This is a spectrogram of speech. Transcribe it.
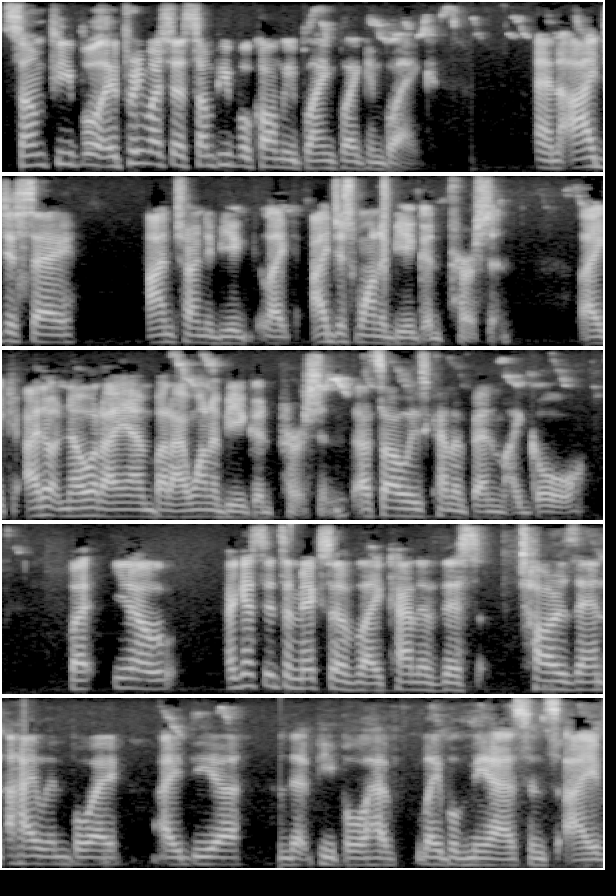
some people, it pretty much says some people call me blank, blank, and blank. And I just say, I'm trying to be like, I just want to be a good person. Like, I don't know what I am, but I want to be a good person. That's always kind of been my goal. But, you know, I guess it's a mix of like kind of this Tarzan Island boy idea that people have labeled me as since I'm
